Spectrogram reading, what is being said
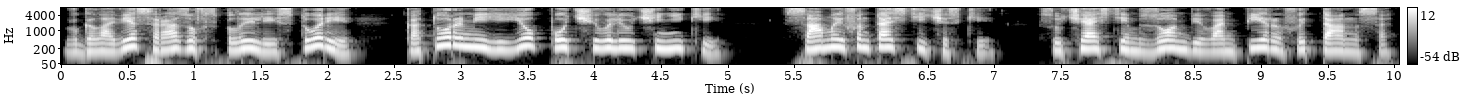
В голове сразу всплыли истории, которыми ее почивали ученики, самые фантастические, с участием зомби, вампиров и Таноса,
